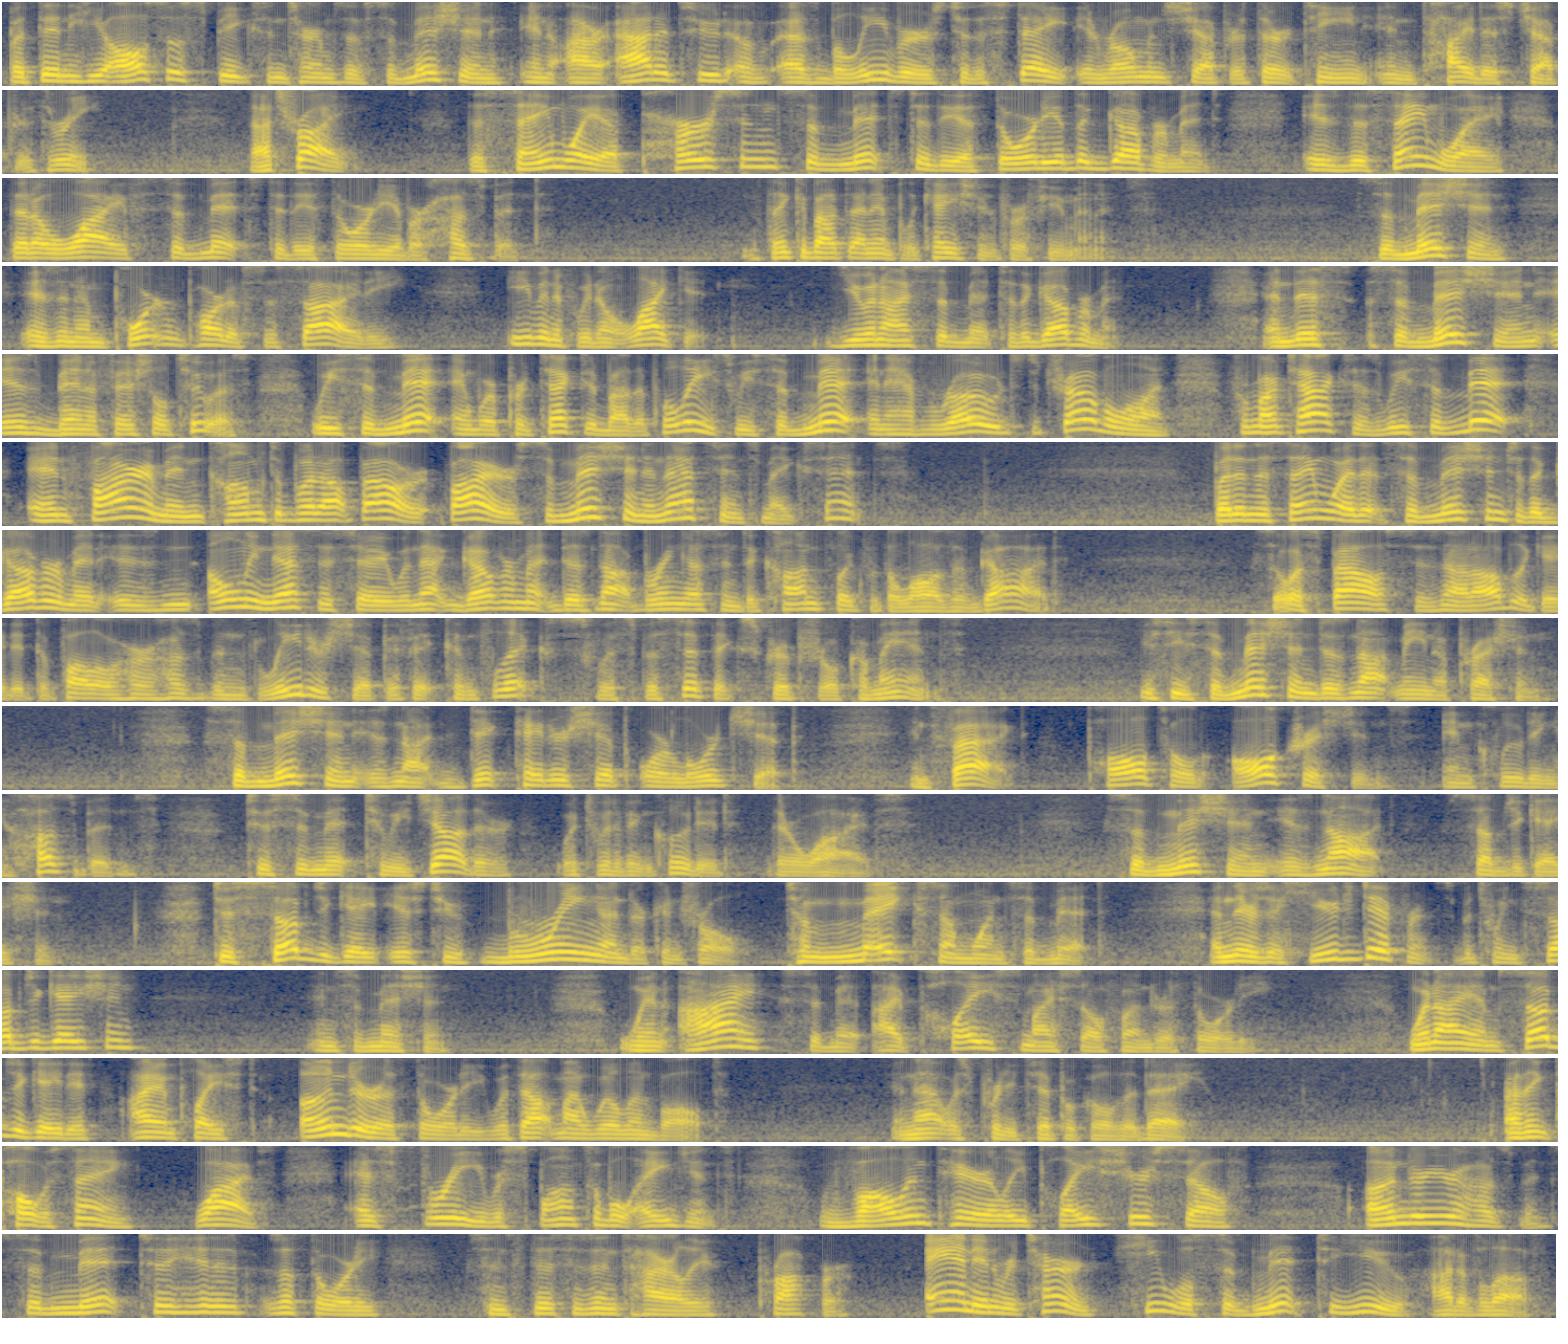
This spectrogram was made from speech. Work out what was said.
But then he also speaks in terms of submission in our attitude of, as believers to the state in Romans chapter 13 and Titus chapter 3. That's right. The same way a person submits to the authority of the government is the same way that a wife submits to the authority of her husband. Think about that implication for a few minutes. Submission is an important part of society, even if we don't like it. You and I submit to the government. And this submission is beneficial to us. We submit and we're protected by the police. We submit and have roads to travel on from our taxes. We submit and firemen come to put out fires. Submission in that sense makes sense. But in the same way that submission to the government is only necessary when that government does not bring us into conflict with the laws of God. So a spouse is not obligated to follow her husband's leadership if it conflicts with specific scriptural commands. You see, submission does not mean oppression. Submission is not dictatorship or lordship. In fact, Paul told all Christians, including husbands, to submit to each other, which would have included their wives. Submission is not subjugation. To subjugate is to bring under control, to make someone submit. And there's a huge difference between subjugation and submission. When I submit, I place myself under authority. When I am subjugated, I am placed under authority without my will involved. And that was pretty typical of the day. I think Paul was saying, wives, as free, responsible agents, voluntarily place yourself under your husband, submit to his authority, since this is entirely proper. And in return, he will submit to you out of love.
